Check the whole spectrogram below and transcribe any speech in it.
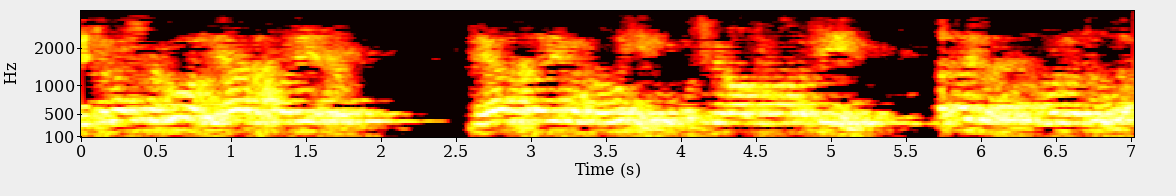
يتمسكون بهذا الطريق بهذا الطريق الطويل والصراط المستقيم. الأجر والمثوبه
